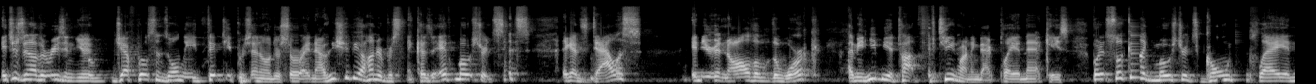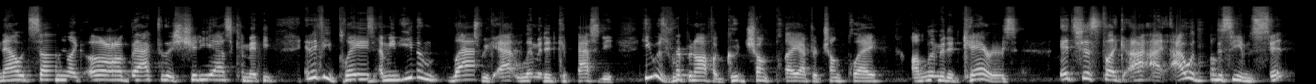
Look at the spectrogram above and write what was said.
It's just another reason, you know, Jeff Wilson's only 50% owned or so right now. He should be 100% because if Mostert sits against Dallas and you're getting all the, the work, I mean, he'd be a top 15 running back play in that case. But it's looking like Mostert's going to play, and now it's suddenly like, oh, back to the shitty ass committee. And if he plays, I mean, even last week at limited capacity, he was ripping off a good chunk play after chunk play on limited carries it's just like I, I would love to see him sit.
